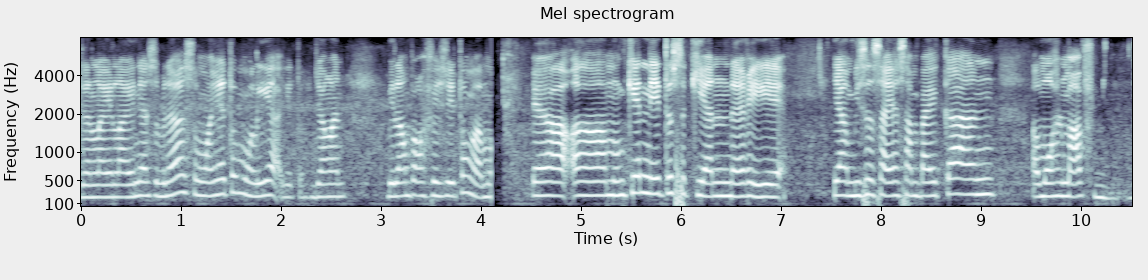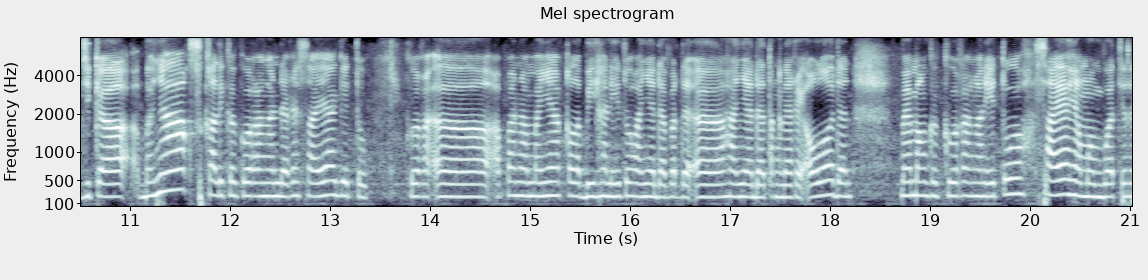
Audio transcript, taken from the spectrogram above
Dan lain-lainnya. Sebenarnya semuanya itu mulia gitu. Jangan bilang profesi itu nggak ya uh, mungkin itu sekian dari yang bisa saya sampaikan uh, mohon maaf jika banyak sekali kekurangan dari saya gitu. Kur uh, apa namanya kelebihan itu hanya dapat uh, hanya datang dari Allah dan memang kekurangan itu saya yang membuatnya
